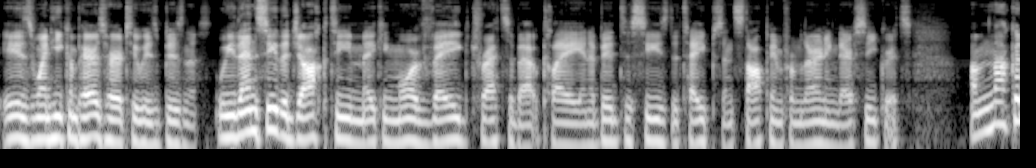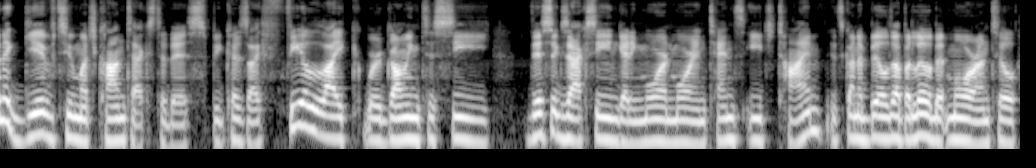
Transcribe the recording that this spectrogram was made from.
is when he compares her to his business. We then see the jock team making more vague threats about Clay in a bid to seize the tapes and stop him from learning their secrets. I'm not going to give too much context to this because I feel like we're going to see this exact scene getting more and more intense each time. It's going to build up a little bit more until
